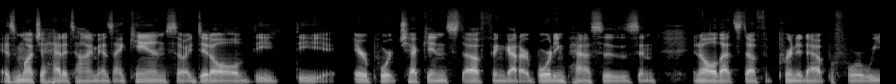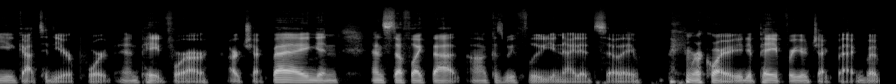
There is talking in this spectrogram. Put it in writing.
as much ahead of time as I can. So I did all the the airport check-in stuff and got our boarding passes and and all that stuff printed out before we got to the airport and paid for our our check bag and and stuff like that because uh, we flew United, so they require you to pay for your check bag. But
